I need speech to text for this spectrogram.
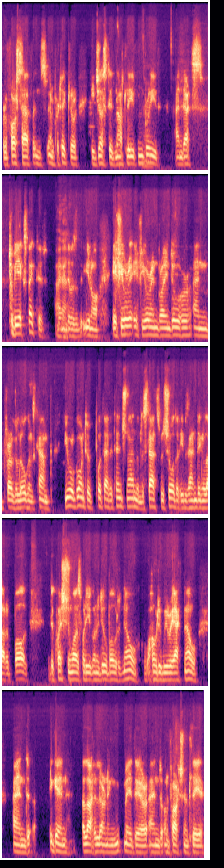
For the first half in, in particular, he just did not leave and breathe. And that's to be expected. I yeah. mean, there was, you know, if you're if you're in Brian Dooher and Fergal Logan's camp, you were going to put that attention on them. The stats will show that he was handling a lot of ball. The question was, what are you going to do about it now? How do we react now? And again, a lot of learning made there, and unfortunately, uh,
